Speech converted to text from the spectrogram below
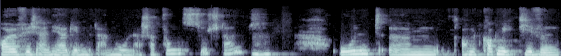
Häufig einhergehend mit einem hohen Erschöpfungszustand. Mhm und ähm, auch mit kognitiven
